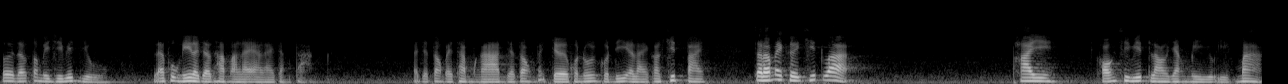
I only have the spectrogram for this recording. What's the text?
เออ เราต้องมีชีวิตอยู่ แล้วพรุ่งนี้เราจะทำอะไรอะไรต่าง ๆ เราจะต้องไปทำงาน จะต้องไปเจอคนนู้นคนนี้อะไรก็คิดไป แต่เราไม่เคยคิดว่า ภัยของชีวิตเรายังมีอยู่อีกมาก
